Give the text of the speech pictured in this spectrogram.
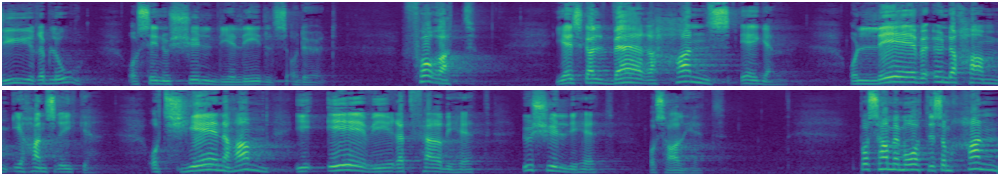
dyre blod og sin uskyldige lidelse og død, for at jeg skal være hans egen og leve under ham i hans rike og tjene ham i evig rettferdighet, uskyldighet og salighet. På samme måte som han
